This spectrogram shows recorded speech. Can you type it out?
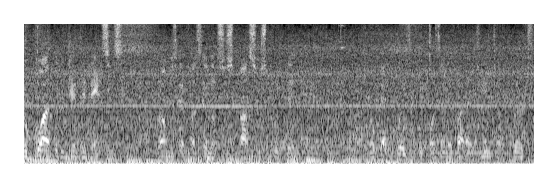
Pro quadro de evidências. Vamos refazer nossos passos por dentro. Qualquer coisa que possa levar a gente ao Percy.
